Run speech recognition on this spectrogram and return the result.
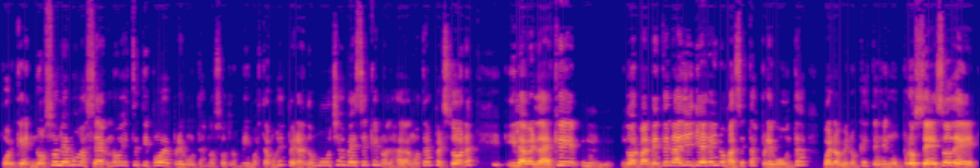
porque no solemos hacernos este tipo de preguntas nosotros mismos. Estamos esperando muchas veces que nos las hagan otras personas y la verdad es que mm, normalmente nadie llega y nos hace estas preguntas, bueno, a menos que estés en un proceso de,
